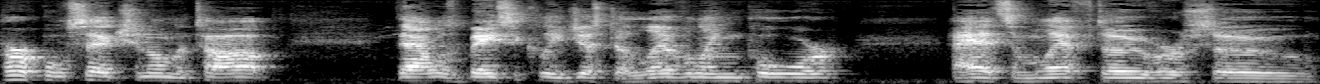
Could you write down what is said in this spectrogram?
purple section on the top. That was basically just a leveling pour I had some leftover, so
